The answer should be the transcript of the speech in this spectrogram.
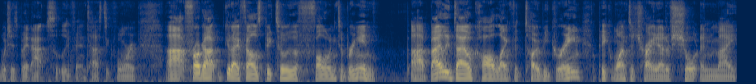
which has been absolutely fantastic for him. Uh, Frog up, good day, fellas. Pick two of the following to bring in uh, Bailey Dale, Kyle Langford, Toby Greene. Pick one to trade out of Short and May.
